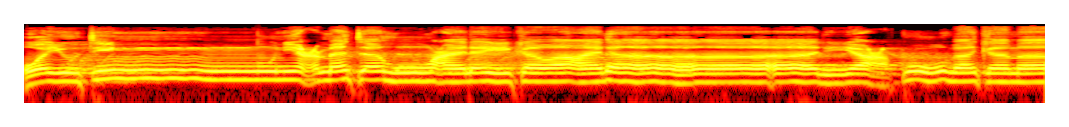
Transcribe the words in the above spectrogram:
ويتم نعمته عليك وعلى آل يعقوب كما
